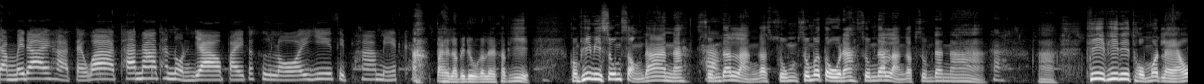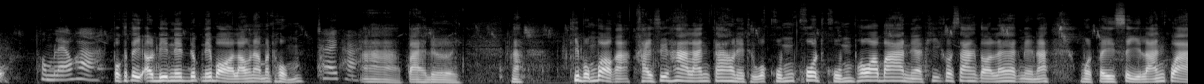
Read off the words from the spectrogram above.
จำไม่ได้ค่ะ แต่ว่าถ้าหน้าถนนยาวไปก็คือร้อยยี่สิบห้าเมตรอะค่ะไปเราไปดูกันเลยครับพี่ ของพี่มีซุ้มสองด้านนะค่ะ ซุ้มด้านหลังกับซุ้มซุ้มประตูนะซุ้มด้านหลังกับซุ้มด้านหน้าค่ะ อ่าที่พี่นี่ถมหมดแล้ว ถมแล้วค่ะ ปกติเอาดินในในบ่อเรานะมาถม ใช่ค่ะ อ่าไปเลยนะ ที่ผมบอกอะใครซื้อ5ล้าน9เนี่ยถือว่าคุ้มโคตรคุ้มเพราะว่าบ้านเนี่ยพี่เขาสร้างตอนแรกเนี่ยนะหมดไป 4 ล้านกว่า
